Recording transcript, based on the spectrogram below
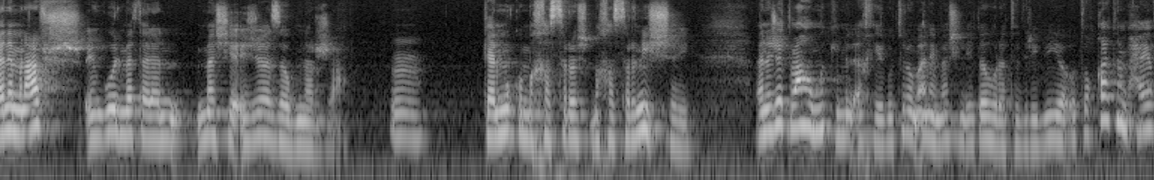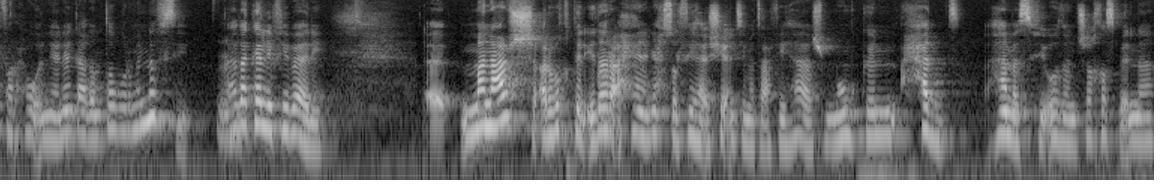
أنا ما نعرفش نقول مثلا ماشية إجازة وبنرجع مم. كان ممكن ما خسرش ما خسرنيش شيء أنا جيت معاهم هيك من الأخير قلت لهم أنا ماشي لدورة تدريبية وتوقعت إنهم حيفرحوا إني أنا قاعدة نطور من نفسي مم. هذا كان اللي في بالي آه، ما نعرفش أروقة الإدارة أحيانا يحصل فيها أشياء أنت ما تعرفيهاش. ممكن حد همس في أذن شخص بانه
